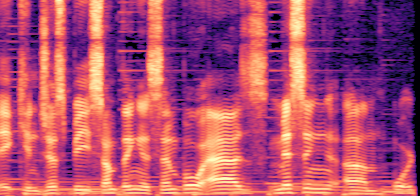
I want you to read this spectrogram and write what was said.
it can just be something as simple as missing um, or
